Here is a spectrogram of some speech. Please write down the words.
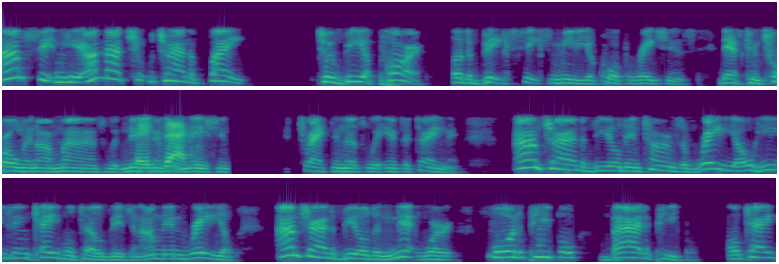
I'm sitting here, I'm not tr- trying to fight to be a part of the big six media corporations that's controlling our minds with misinformation, distracting us with entertainment. I'm trying to build in terms of radio. He's in cable television. I'm in radio. I'm trying to build a network for the people, by the people. Okay?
